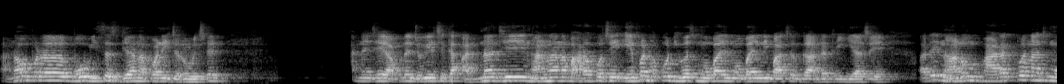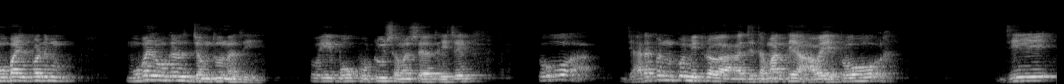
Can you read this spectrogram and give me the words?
આના ઉપર બહુ વિશેષ ધ્યાન આપવાની જરૂર છે. અને જે આપણે જોઈએ છે કે આજના જે નાના નાના બાળકો છે, એ પણ આખો દિવસ મોબાઈલ મોબાઈલની પાછળ ગાંડા થઈ ગયા છે. અરે, નાનું બાળક પણ આજ મોબાઈલ પર મોબાઈલ વગર જમતું નથી. તો એ બહુ ખોટું સમસ્યા થઈ છે. તો જ્યારે પણ કોઈ મિત્ર આજે તમારે ત્યાં આવે, તો જે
